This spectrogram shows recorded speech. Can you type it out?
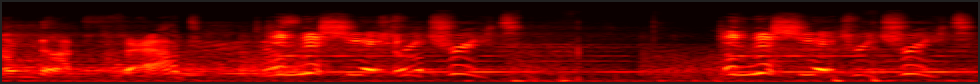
I'm not fat. Just Initiate retreat. Initiate retreat.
